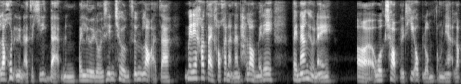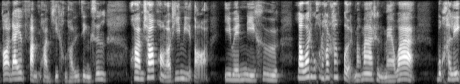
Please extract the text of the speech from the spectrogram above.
แล้วคนอื่นอาจจะคิดอีกแบบหนึ่งไปเลยโดยสิ้นเชิง ซึ่งเราอาจจะไม่ได้เข้าใจเขาขนาดนั้น ถ้าเราไม่ได้ไปนั่งอยู่ในเอ่อเวิร์กช็อปหรือที่อบรมตรงเนี้ยแล้วก็ได้ฟังความคิดของเขาจริง ๆ ซึ่งความชอบของเราที่มีต่ออีเวนต์นี้คือ เราว่าทุกคนค่อนข้างเปิดมากๆ ถึงแม้ว่า บุคลิก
